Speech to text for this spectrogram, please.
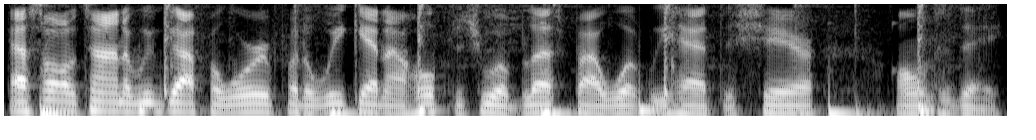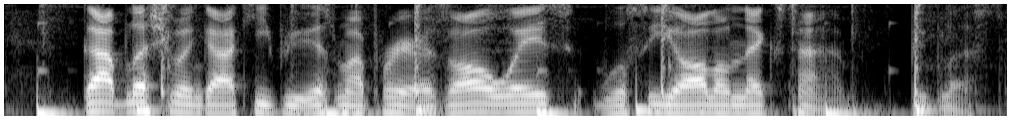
That's all the time that we've got for Word for the Weekend. I hope that you are blessed by what we had to share on today. God bless you and God keep you is my prayer. As always, we'll see you all on next time. Be blessed.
